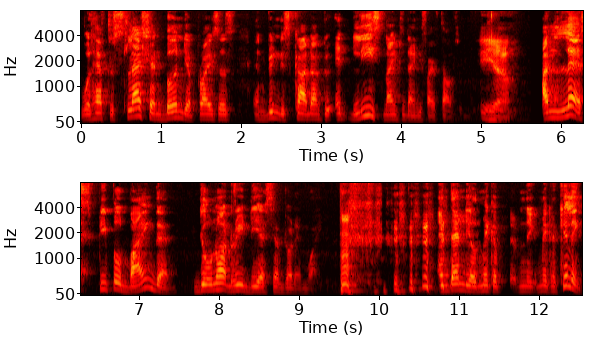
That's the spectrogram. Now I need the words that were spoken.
will have to slash and burn their prices and bring this car down to at least 90, 95,000. Yeah. Unless people buying them do not read dsf.my. Hmm. and then they'll make a make a killing.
